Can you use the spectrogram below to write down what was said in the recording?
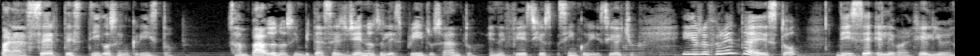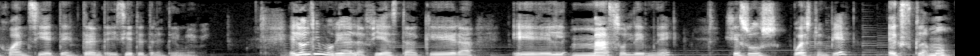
para ser testigos en Cristo. San Pablo nos invita a ser llenos del Espíritu Santo en Efesios 5:18. Y referente a esto, dice el Evangelio en Juan 7, 37, 39. El último día de la fiesta, que era el más solemne, Jesús, puesto en pie, exclamó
